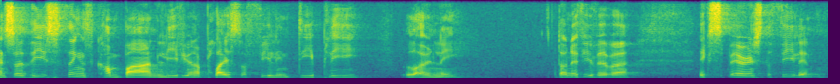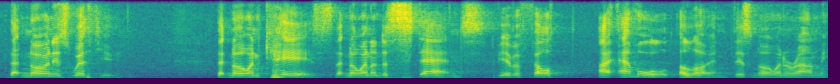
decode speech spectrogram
And so these things combined leave you in a place of feeling deeply lonely. I don't know if you've ever experienced the feeling that no one is with you, that no one cares, that no one understands. Have you ever felt, I am all alone, there's no one around me?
